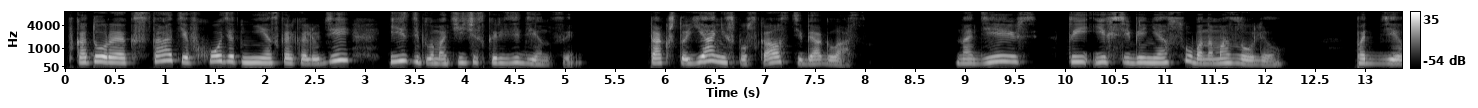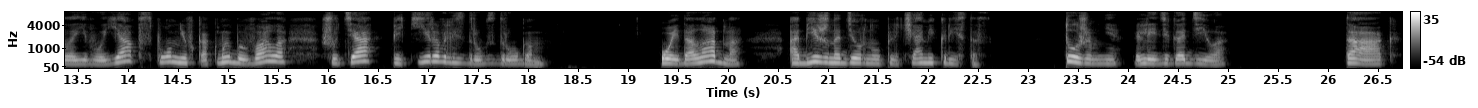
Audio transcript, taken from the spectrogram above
в которое, кстати, входят несколько людей из дипломатической резиденции. Так что я не спускал с тебя глаз. Надеюсь, ты их себе не особо намазолил. Поддела его я, вспомнив, как мы, бывало, шутя, пикировались друг с другом. «Ой, да ладно!» — обиженно дернул плечами Кристос. «Тоже мне, леди Годила». «Так»,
